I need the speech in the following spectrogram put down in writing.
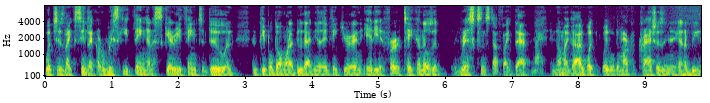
which is like seems like a risky thing and a scary thing to do, and and people don't want to do that, and you know, they think you're an idiot for taking those risks and stuff like that. Right. And oh my God, wait, wait till the market crashes and you're going to be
